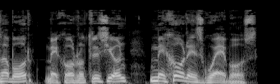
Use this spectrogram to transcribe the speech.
sabor, mejor nutrición, mejores huevos.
